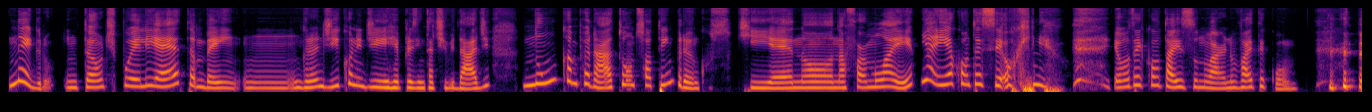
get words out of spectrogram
negro. Então, tipo, ele é também um, um, grande ícone de representatividade num campeonato onde só tem brancos, que é no, na Fórmula E. E aí aconteceu que. eu vou ter que contar isso no ar, não vai ter como.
